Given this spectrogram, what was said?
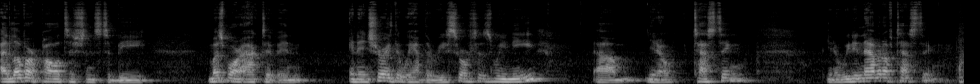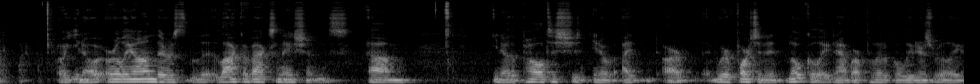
I'd love our politicians to be much more active in in ensuring that we have the resources we need. Um, you know, testing. You know, we didn't have enough testing. You know, early on there was lack of vaccinations. Um, you know, the politician. You know, I are we're fortunate locally to have our political leaders really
